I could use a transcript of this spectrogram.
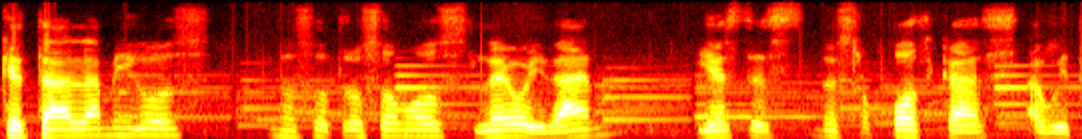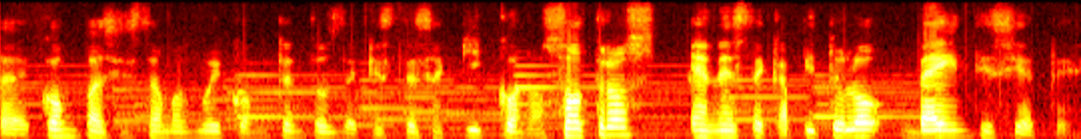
¿Qué tal amigos? Nosotros somos Leo y Dan y este es nuestro podcast Agüita de Compas y estamos muy contentos de que estés aquí con nosotros en este capítulo 27.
